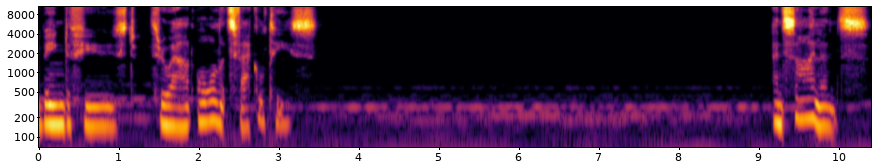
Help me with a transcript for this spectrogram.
being diffused throughout all its faculties. And silence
